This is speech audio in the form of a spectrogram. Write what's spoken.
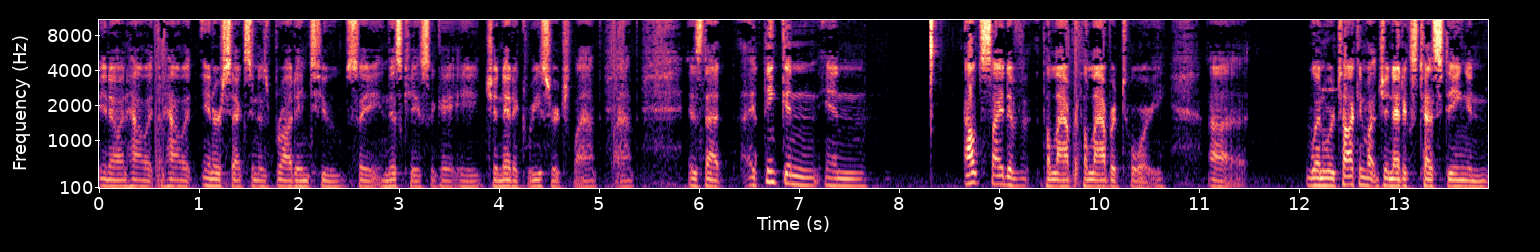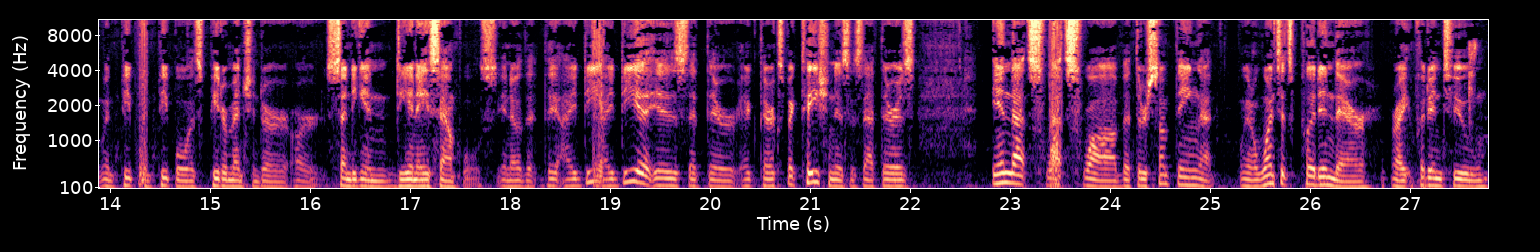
you know, and how it how it intersects and is brought into, say, in this case, like a, a genetic research lab, lab, is that I think in in outside of the lab, the laboratory, uh, when we're talking about genetics testing and when people people as Peter mentioned are, are sending in DNA samples, you know, the, the idea idea is that their their expectation is is that there is in that swab that there's something that you know once it's put in there, right, put into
